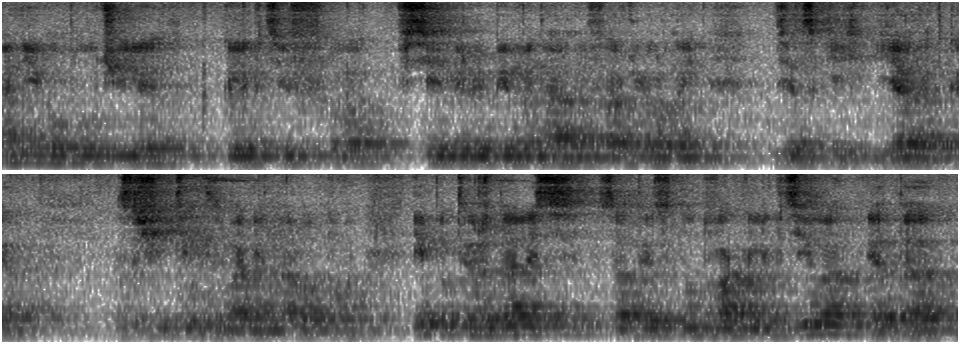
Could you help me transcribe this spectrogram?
они его получили, коллектив э, всеми любимый, наверное, фольклорный детский «Ягодка» защитил звание народного. И подтверждались, соответственно, два коллектива. Это,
